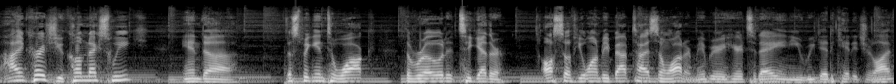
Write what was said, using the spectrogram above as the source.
I encourage you come next week and uh, let's begin to walk the road together. Also, if you want to be baptized in water, maybe you're here today and you rededicated your life.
